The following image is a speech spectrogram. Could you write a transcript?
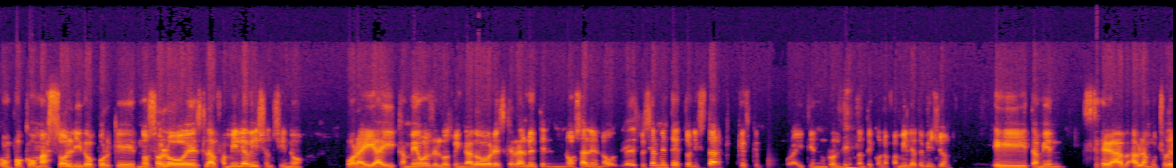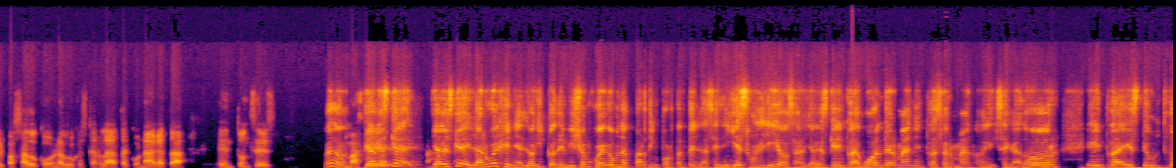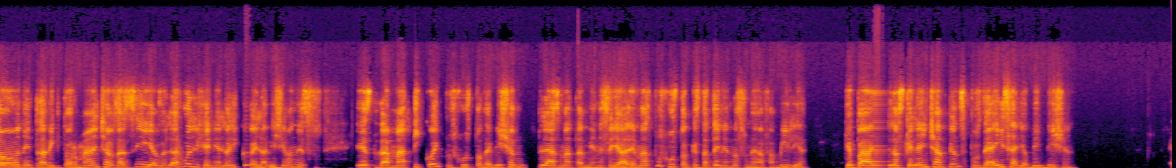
un poco más sólido porque no solo es la familia Vision, sino por ahí hay cameos de los Vengadores que realmente no salen, ¿no? Especialmente de Tony Stark, que es que por ahí tiene un rol importante con la familia de Vision. Y también se habla mucho del pasado con la Bruja Escarlata, con Agatha. Entonces, bueno, más ya, que, ves que, ya ves que el árbol genealógico de Vision juega una parte importante en la serie y es un lío, o sea, ya ves que entra Wonderman, entra su hermano el Segador, entra este Ultron, entra Víctor Mancha, o sea, sí, o sea, el árbol genealógico de la visión es, es dramático y pues justo de Vision plasma también eso y además pues justo que está teniendo su nueva familia, que para los que leen Champions, pues de ahí salió Big Vision.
